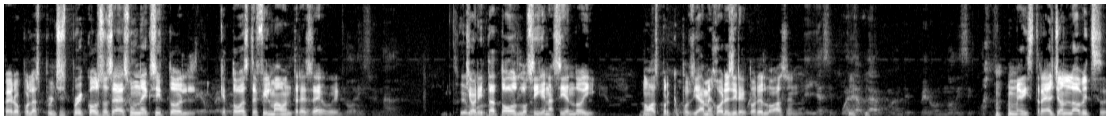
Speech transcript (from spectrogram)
Pero pues las pinches prequels, o sea, es un éxito el que todo esté filmado en 3D, güey. Simón. Que ahorita todos lo siguen haciendo y nomás porque pues ya mejores directores lo hacen, ¿no? Ella sí puede hablar, comandante, pero no dice cosas. Me distrae el John Lovitz. No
